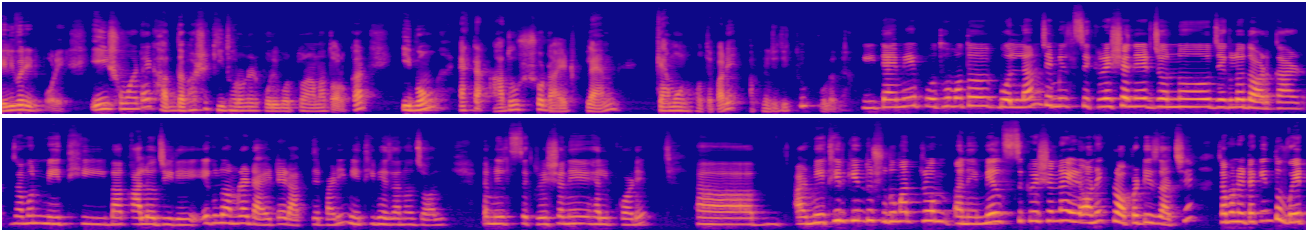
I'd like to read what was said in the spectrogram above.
ডেলিভারির পরে এই সময়টায় খাদ্যাভ্যাসে কী ধরনের পরিবর্তন আনা দরকার এবং একটা আদর্শ ডায়েট প্ল্যান কেমন হতে পারে, আপনি যদি একটু বলে দেন। এই টাইমে প্রথমত বললাম যে মিল্ক সিক্রেশনের জন্য যেগুলো দরকার, যেমন মেথি বা কালো জিরে, এগুলো আমরা ডায়েটে রাখতে পারি, মেথি ভেজানো জল মিল্ক সিক্রেশনে হেল্প করে। আর মেথির কিন্তু শুধুমাত্র মানে মিল্ক সিক্রেশন না, এর অনেক প্রপার্টিজ আছে, যেমন এটা কিন্তু ওয়েট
